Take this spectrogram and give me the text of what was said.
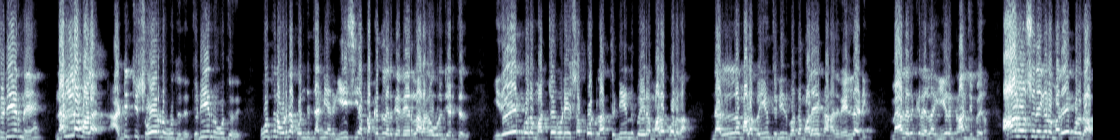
திடீர்னு நல்ல மழை அடிச்சு சோர்னு ஊத்துது திடீர்னு ஊத்துது. ஊத்துன உடனே கொஞ்சம் தண்ணி அதுக்கு ஈஸியா பக்கத்துல இருக்க வேர்லாம் அழகா உறிஞ்சு எடுத்துருது. இதே போல மற்றவருடைய சப்போர்ட்லாம் திடீர்னு பெய்யுற மழை போலதான். நல்ல மழை பெய்யும் திடீர்னு பார்த்தா மழையே காணாது வெள்ள அடிக்கும். மேல இருக்கிற எல்லாம் ஈரம் காஞ்சி போயிடும் ஆலோசனைகளும் அதே போலதான்.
